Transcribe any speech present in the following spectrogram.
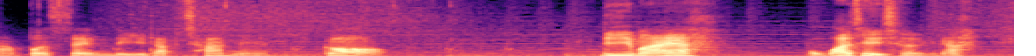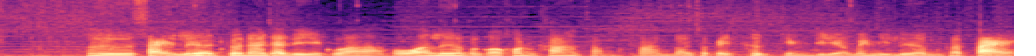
5.3% reduction เนี่ยก็ดีไหมอะ ผมว่าเฉยๆนะ คือใส่เลือดก็น่าจะดีกว่า เพราะว่าเลือดมันก็ค่อนข้างสำคัญ เราจะไปถึกอย่างเดียวไม่มีเลือดมันก็แตก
